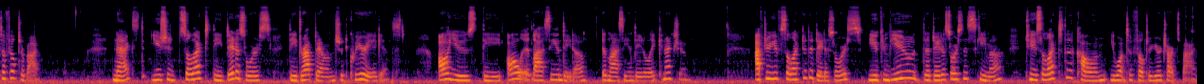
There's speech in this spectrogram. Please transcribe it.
to filter by. Next, you should select the data source the dropdown should query against. I'll use the All Atlassian Data Atlassian Data Lake connection. After you've selected a data source, you can view the data source's schema to select the column you want to filter your charts by.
